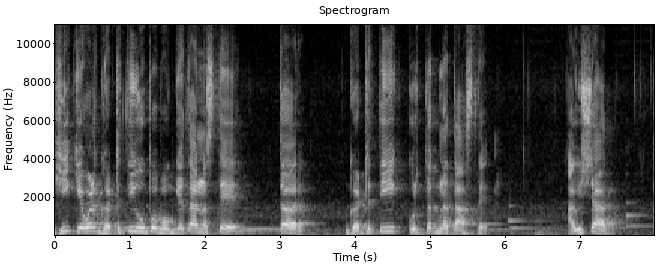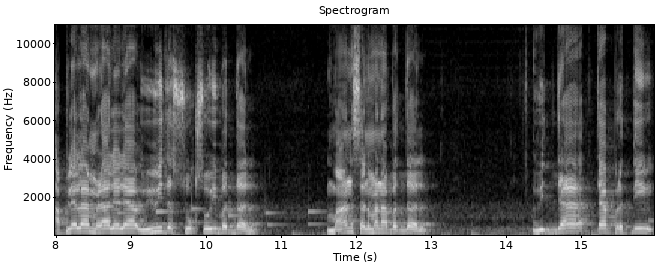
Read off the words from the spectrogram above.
ही केवळ घटती उपभोग्यता नसते तर घटती कृतज्ञता असते. आयुष्यात आपल्याला मिळालेल्या विविध सुखसोयीबद्दल मान सन्मानाबद्दल विद्या त्याप्रती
